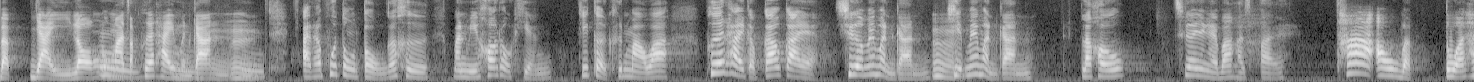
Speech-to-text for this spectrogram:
แบบใหญ่รองลงมาอืมจากเพื่อไทยเหมือนกันอืมอืมอะถ้าพูดตรงๆก็คือ มันมีข้อถกเถียงที่เกิดขึ้นมาว่า เพื่อไทยกับก้าวไกลอะเชื่อไม่เหมือนกัน อืม คิดไม่เหมือนกัน แล้วเขาเชื่อยังไงบ้างคะสไปาย ถ้าเอาแบบตัวแถ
